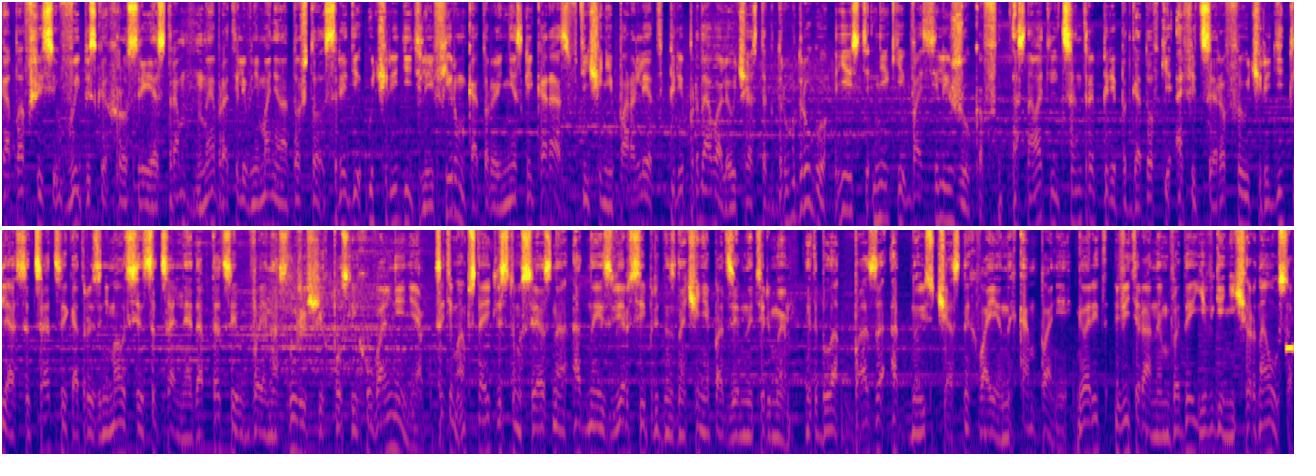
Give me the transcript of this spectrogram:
Покопавшись в выписках Росреестра, мы обратили внимание на то, что среди учредителей фирм, которые несколько раз в течение пары лет перепродавали участок друг другу, есть некий Василий Жуков, основатель Центра переподготовки офицеров и учредитель ассоциации, которая занималась социальной адаптацией военнослужащих после их увольнения. С этим обстоятельством связана одна из версий предназначения подземной тюрьмы. Это была база одной из частных военных компаний, говорит ветеран МВД Евгений Черноусов.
